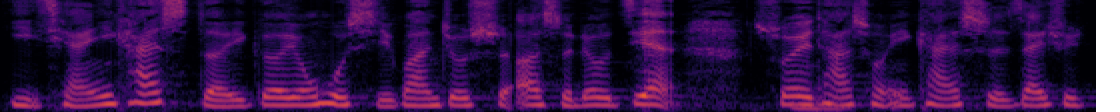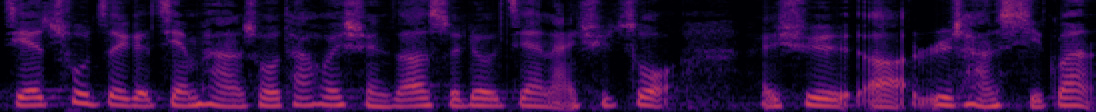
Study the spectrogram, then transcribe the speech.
以前一开始的一个用户习惯就是二十六键，所以他从一开始再去接触这个键盘的时候，他会选择二十六键来去做，来去呃日常习惯。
